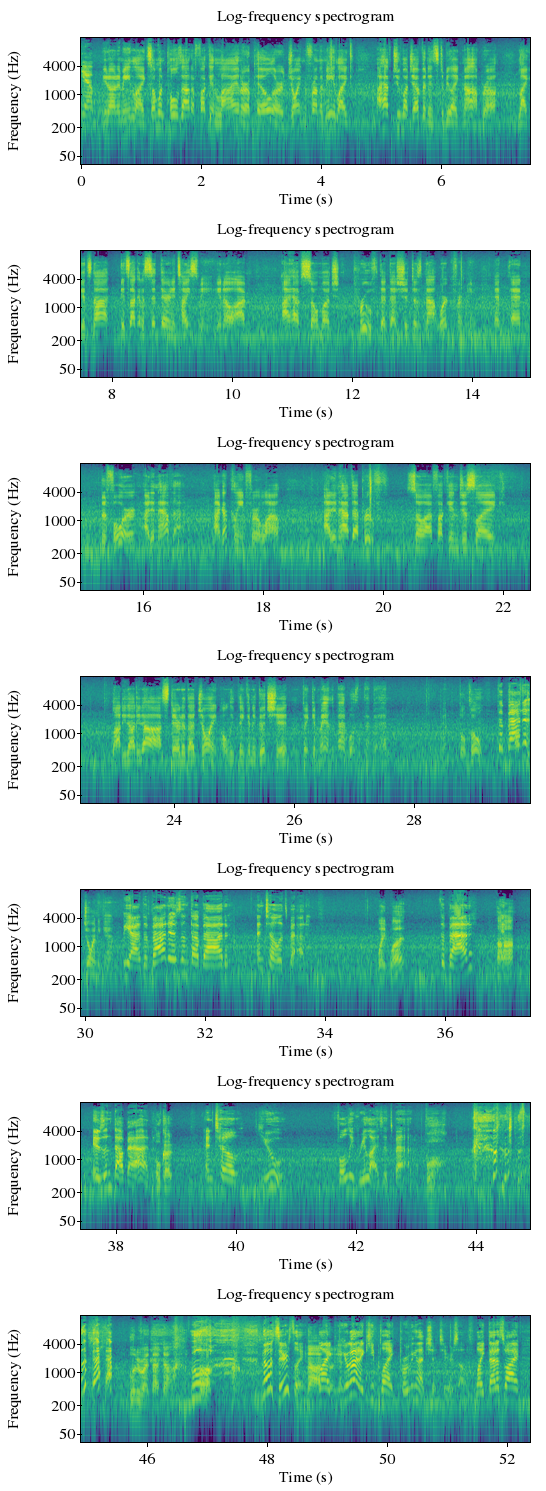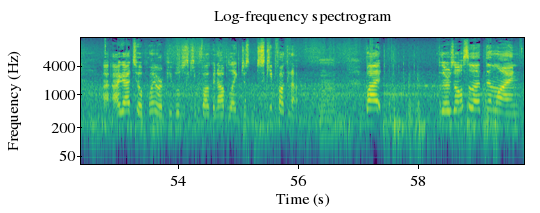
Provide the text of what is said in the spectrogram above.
Yep. You know what I mean? Like, someone pulls out a fucking line or a pill or a joint in front of me, like, I have too much evidence to be like, nah, bro. Like, it's not, it's not gonna sit there and entice me. You know, I'm, I have so much proof that that shit does not work for me. And and before, I didn't have that. I got clean for a while. I didn't have that proof. So I fucking just like la di da di da stared at that joint, only thinking of good shit and thinking, man, the bad wasn't that bad. And boom, boom, The off bad. the joint again. Yeah, the bad isn't that bad until it's bad. Wait, what? The bad Uh huh. isn't that bad Okay. until you fully realize it's bad. Whoa. Let me write that down. no, seriously. No, like you. you gotta keep like proving that shit to yourself. Like that is why I I got to a point where people just keep fucking up. Like just just keep fucking up. Mm-hmm. But there's also that thin line.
